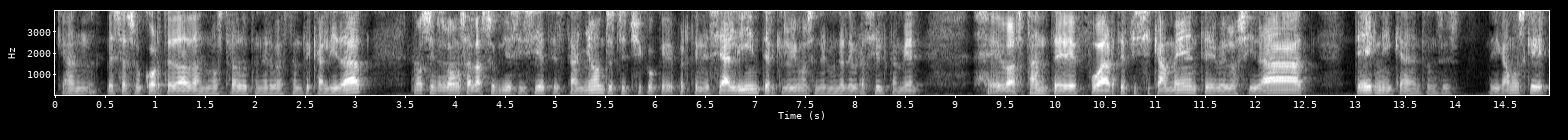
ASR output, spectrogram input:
que han, pese a su corta edad, han mostrado tener bastante calidad. ¿no? Si nos vamos a la sub-17, está Ñonto, este chico que pertenecía al Inter, que lo vimos en el Mundial de Brasil también, eh, bastante fuerte físicamente, velocidad, técnica. Entonces, digamos que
